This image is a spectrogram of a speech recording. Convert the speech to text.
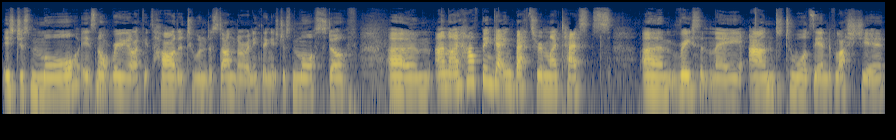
is just more. It's not really like it's harder to understand or anything, it's just more stuff. Um, and I have been getting better in my tests um, recently and towards the end of last year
